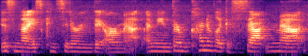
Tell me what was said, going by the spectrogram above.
is nice considering they are matte. I mean, they're kind of like a satin matte,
